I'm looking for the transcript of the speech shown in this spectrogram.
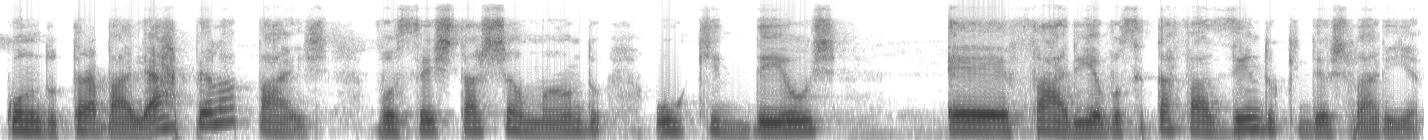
quando trabalhar pela paz, você está chamando o que Deus é, faria, você está fazendo o que Deus faria.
